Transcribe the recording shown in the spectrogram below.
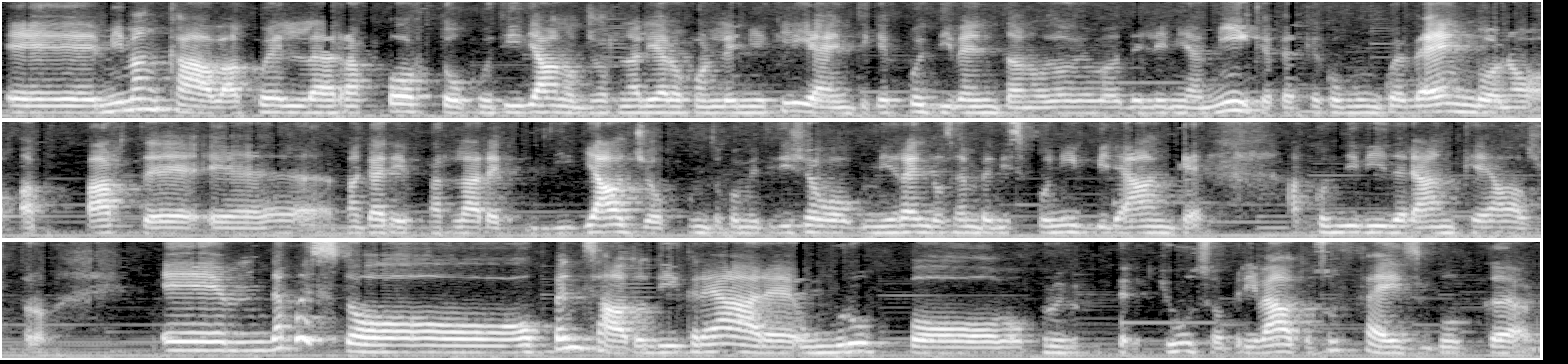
e mi mancava quel rapporto quotidiano, giornaliero con le mie clienti che poi diventano delle mie amiche perché comunque vengono, a parte eh, magari parlare di viaggio, appunto come ti dicevo, mi rendo sempre disponibile anche a condividere anche altro. E ehm, da questo ho pensato di creare un gruppo chiuso, privato su Facebook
